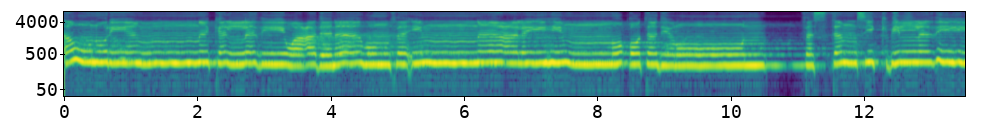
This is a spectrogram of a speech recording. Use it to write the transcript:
أو نرينك الذي وعدناهم فإنا مقتدرون فاستمسك بالذي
